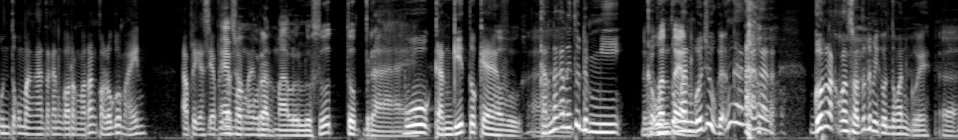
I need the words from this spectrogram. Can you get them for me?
untuk mengatakan ke orang-orang kalau gue main aplikasi-aplikasi emang online urat malu lu sutup, Bray. bukan gitu Kev Oh, bukan. karena kan itu demi, Demi keuntungan gue juga enggak enggak enggak gue melakukan sesuatu demi keuntungan gue Eh,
